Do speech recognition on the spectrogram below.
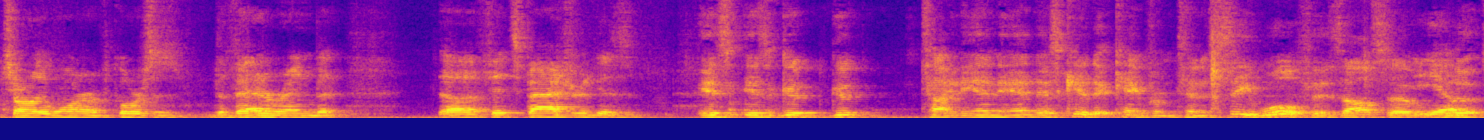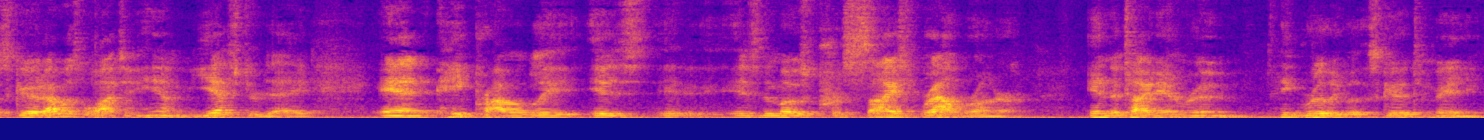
Charlie Woerner, of course, is the veteran, but uh, Fitzpatrick is is is a good good tight end, and this kid that came from Tennessee, Wolf, is also Yep. looks good. I was watching him yesterday, and he probably is is the most precise route runner in the tight end room. He really looks good to me.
